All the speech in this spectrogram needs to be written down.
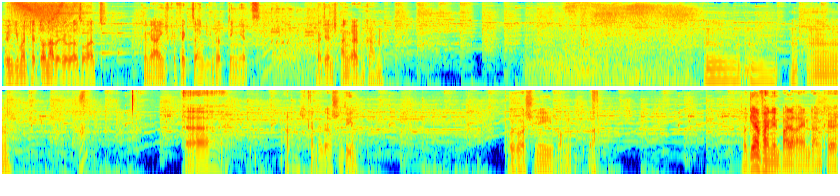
Irgendjemand der Donnerwelle oder so hat, kann ja eigentlich perfekt sein gegen das Ding jetzt, weil der nicht angreifen kann. Mm, mm, mm, äh, ich kann ja da schon sehen. Pulverschnee. So, geh einfach in den Ball rein, danke.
